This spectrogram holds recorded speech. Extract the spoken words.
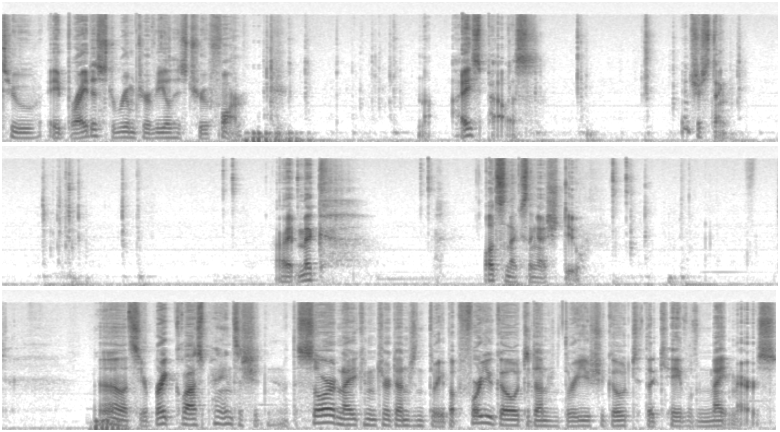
to a brightest room to reveal his true form. The ice palace. Interesting. Alright, Mick. What's the next thing I should do? Uh, let's see, break glass panes I should, with the sword, now you can enter Dungeon 3. But before you go to Dungeon 3, you should go to the Cave of Nightmares.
